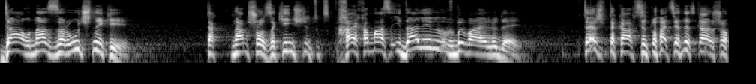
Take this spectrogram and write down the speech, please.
да, у нас заручники. Так нам що, закінчить? Хай Хамас і далі вбиває людей. Теж така ситуація не скаже, що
